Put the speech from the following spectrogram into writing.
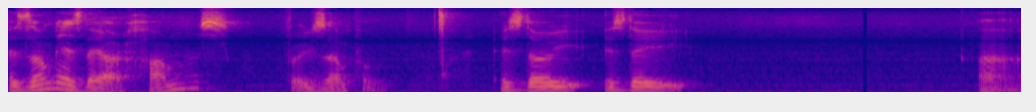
as long as they are harmless for example as though as they uh,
